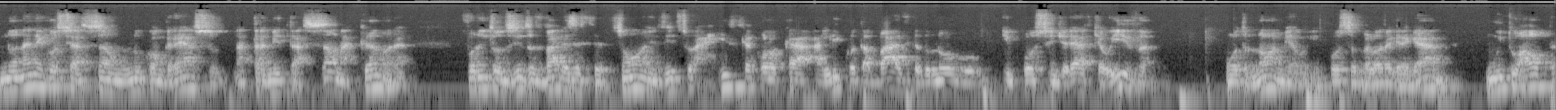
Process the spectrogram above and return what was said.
no, na negociação no Congresso, na tramitação na Câmara, foram introduzidas várias exceções, e isso arrisca colocar a alíquota básica do novo imposto indireto, que é o IVA, outro nome, é o Imposto sobre Valor Agregado, muito alta,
